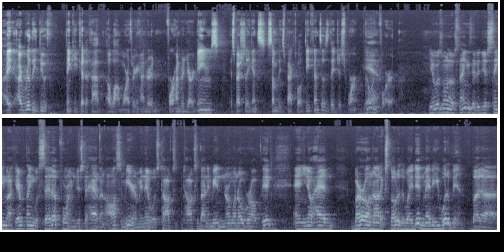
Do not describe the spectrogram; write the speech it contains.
I, I really do think he could have had a lot more 300, 400 yard games, especially against some of these Pac 12 defenses. They just weren't going Yeah. for it. You know, it was one of those things that it just seemed like everything was set up for him just to have an awesome year. I mean, there was talks talks about him being the number one overall pick, and you know had Burrow not exploded the way he did, maybe he would have been. But uh,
